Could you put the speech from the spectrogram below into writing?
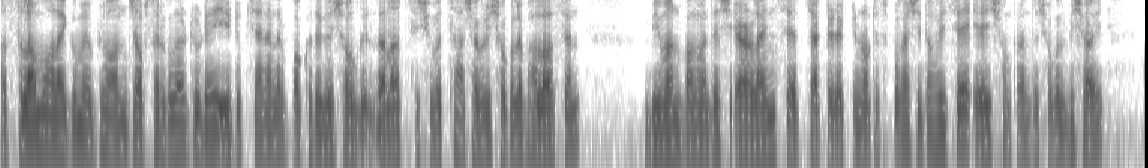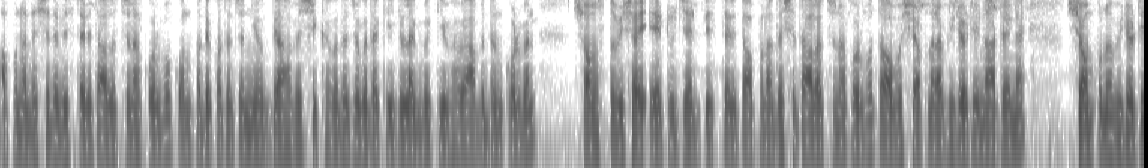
আসসালামু আলাইকুম everyone, job circular today YouTube চ্যানেলের পক্ষ থেকে সকলকে জানাচ্ছি শুভেচ্ছা। আশা করি সকলে ভালো আছেন। বিমান বাংলাদেশ এয়ারলাইন্সের চাকরির একটি নোটিশ প্রকাশিত হয়েছে। এই সংক্রান্ত সকল বিষয় আপনাদের সাথে বিস্তারিত আলোচনা করব। কোন পদে কতজন নিয়োগ দেওয়া হবে, শিক্ষাগত যোগ্যতা কী কী লাগবে, কীভাবে আবেদন করবেন, সমস্ত বিষয় এ টু জেড বিস্তারিত আপনাদের সাথে আলোচনা করব। তো অবশ্যই আপনারা ভিডিওটি না টেনে সম্পূর্ণ ভিডিওটি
